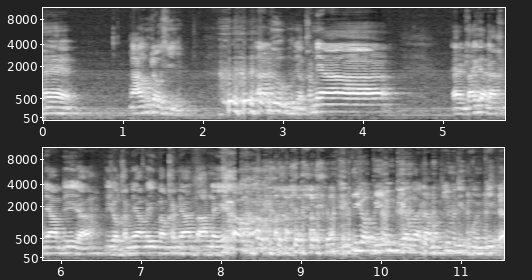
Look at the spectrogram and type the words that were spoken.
မဲငါးခုလောက်ရှိတယ်အဲ့ဒါကိုခမရအဲ like ကဒါခမရပေးတာပြီးတော့ခမရမိမခမရသားနေရပြီးတော့ဘေးလူတယောက်ကဒါမဖြစ်မနေဝင်ပြီးတာ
